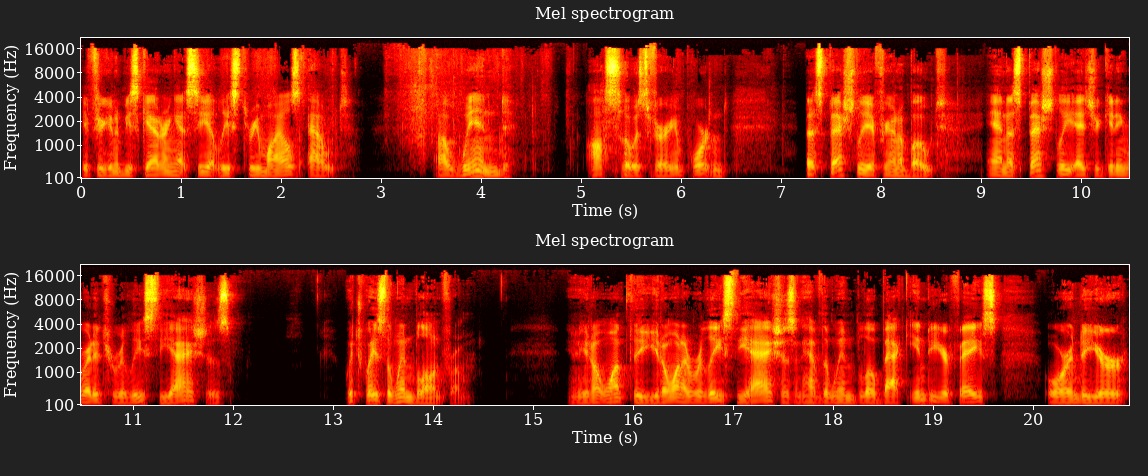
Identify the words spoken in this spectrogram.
If you're going to be scattering at sea at least three miles out, uh, wind also is very important, especially if you're in a boat and especially as you're getting ready to release the ashes. Which way is the wind blowing from? You know, you don't want the you don't want to release the ashes and have the wind blow back into your face or into your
